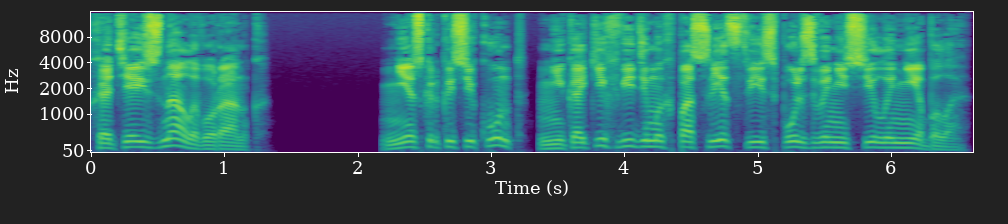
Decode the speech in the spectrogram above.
хотя и знал его ранг. Несколько секунд никаких видимых последствий использования силы не было.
